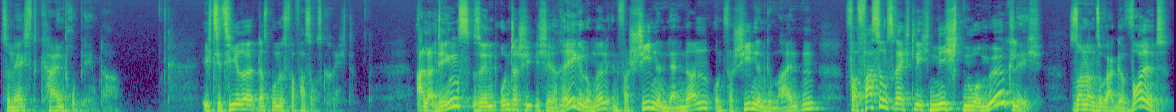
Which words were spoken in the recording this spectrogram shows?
zunächst kein Problem dar. Ich zitiere das Bundesverfassungsgericht. Allerdings sind unterschiedliche Regelungen in verschiedenen Ländern und verschiedenen Gemeinden verfassungsrechtlich nicht nur möglich, sondern sogar gewollt.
